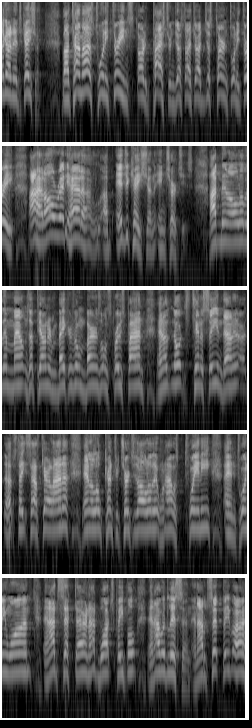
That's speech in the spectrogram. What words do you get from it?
I got an education. By the time I was 23 and started pastoring, just after I just turned 23, I had already had an education in churches. I've been all over them mountains up yonder in Bakersville and Burnsville and Spruce Pine and up north Tennessee and down in uh, upstate South Carolina and the little country churches all over there when I was 20 and 21. And I'd sit there and I'd watch people and I would listen. And I would sit people uh,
